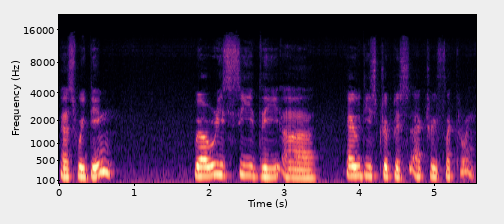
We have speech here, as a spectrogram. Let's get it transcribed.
as we dim, we already see the uh, LED strip is actually flickering.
